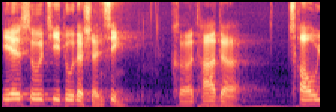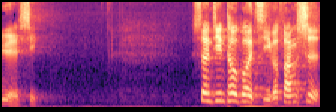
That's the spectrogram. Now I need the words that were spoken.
耶稣基督的神性和他的超越性。圣经透过几个方式，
